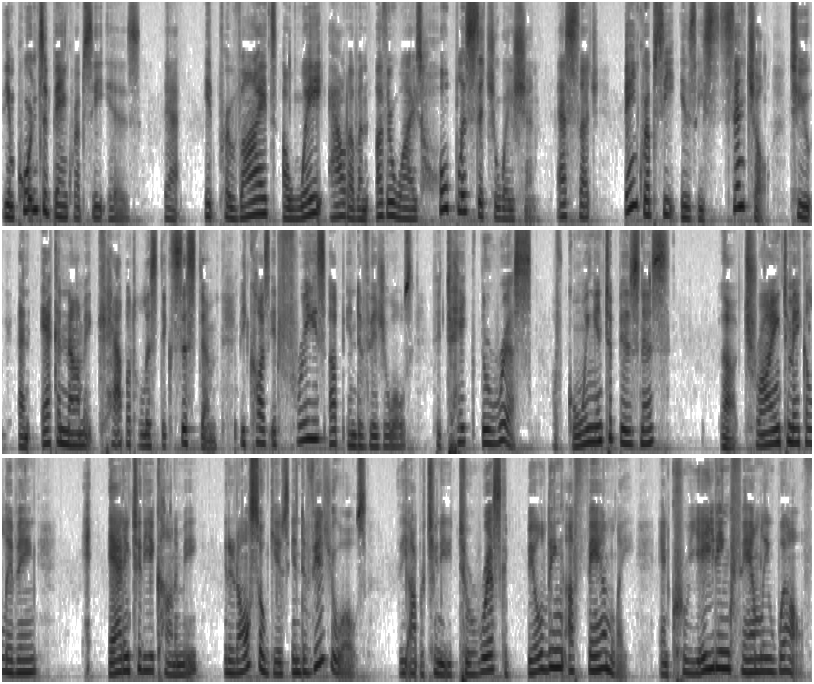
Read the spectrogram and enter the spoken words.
The importance of bankruptcy is that it provides a way out of an otherwise hopeless situation. As such, bankruptcy is essential to an economic capitalistic system because it frees up individuals to take the risk of going into business, uh, trying to make a living, adding to the economy, and it also gives individuals the opportunity to risk building a family and creating family wealth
